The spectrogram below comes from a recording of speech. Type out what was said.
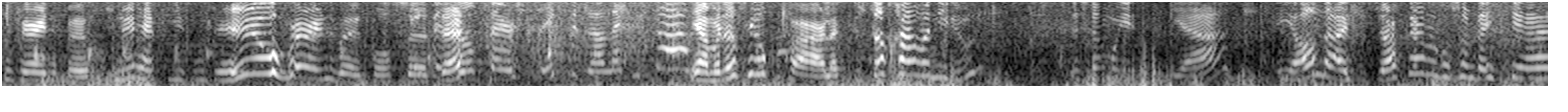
te ver in de beugels. Nu heb je je voeten heel ver in de beugels, eh, Tess. vers, ik vind wel lekker staan. Ja, maar dat is heel gevaarlijk. Dus dat gaan we niet doen. Dus dan moet je, ja, en je handen uit je zakken. Want dat is een beetje, eh,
